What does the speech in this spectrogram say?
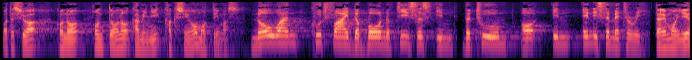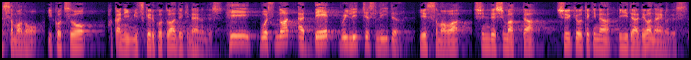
私はこの本当の神に確信を持っています。No one could find the bone of Jesus in the tomb or in any cemetery. 誰もイエス様の遺骨を墓に見つけることはできないのです。 He was not a dead religious leader. イエス様は死んでしまった宗教的なリーダーではないのです。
